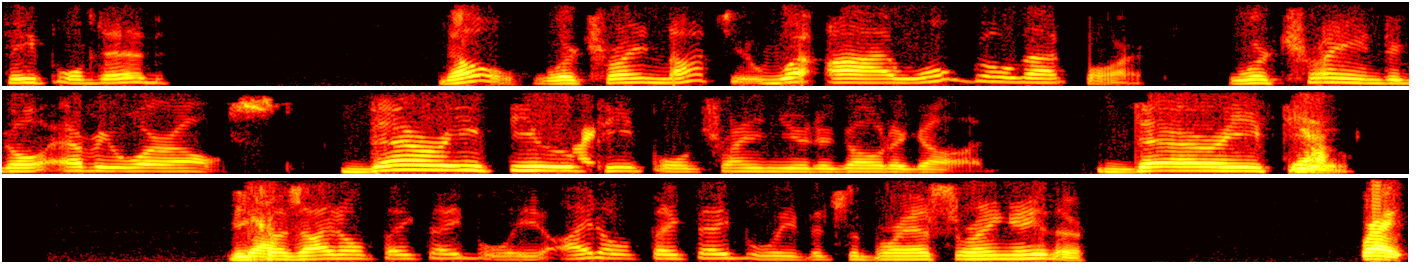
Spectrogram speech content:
people did? No, we're trained not to. Well, I won't go that far. We're trained to go everywhere else. Very few people train you to go to God. Very few. Yeah. because I don't think they believe. I don't think they believe it's a brass ring either. Right.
